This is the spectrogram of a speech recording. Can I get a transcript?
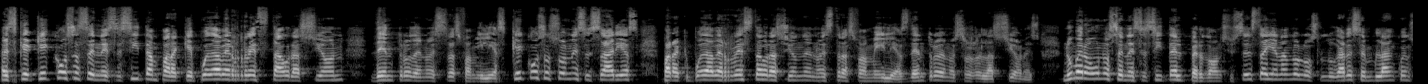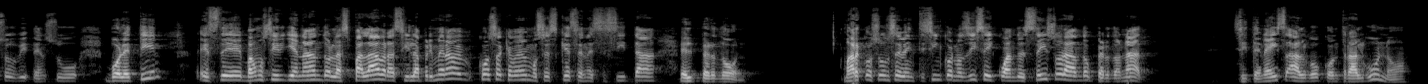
Es que, ¿qué cosas se necesitan para que pueda haber restauración dentro de nuestras familias? ¿Qué cosas son necesarias para que pueda haber restauración de nuestras familias, dentro de nuestras relaciones? Número uno, se necesita el perdón. Si usted está llenando los lugares en blanco en su, en su boletín, este, vamos a ir llenando las palabras y la primera cosa que vemos es que se necesita el perdón. Marcos 11:25 nos dice, y cuando estéis orando, perdonad si tenéis algo contra alguno,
